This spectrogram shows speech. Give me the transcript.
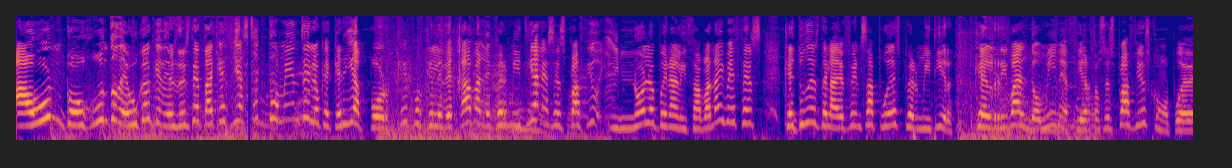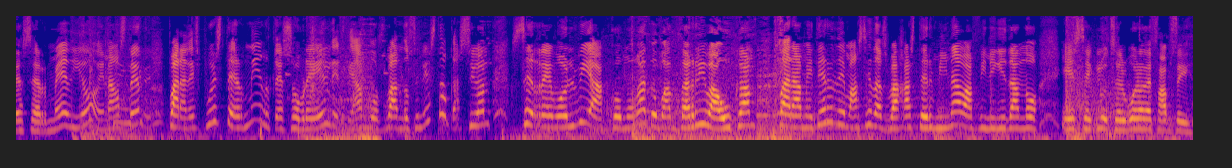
a un conjunto de Uka que desde este ataque hacía exactamente lo que quería. ¿Por qué? Porque le dejaban, le permitían ese espacio y no lo penalizaban. Hay veces que tú desde la defensa puedes permitir que el rival domine ciertos espacios, como puede ser medio en Austin, para después ternirte sobre él desde ambos bandos. En esta ocasión se revolvía como gato panza arriba Ukam para meter demasiadas bajas. Terminaba finiquitando ese clutch, el vuelo de Fabsi.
